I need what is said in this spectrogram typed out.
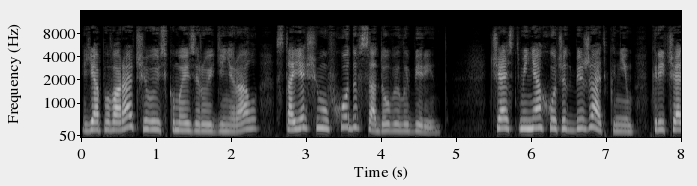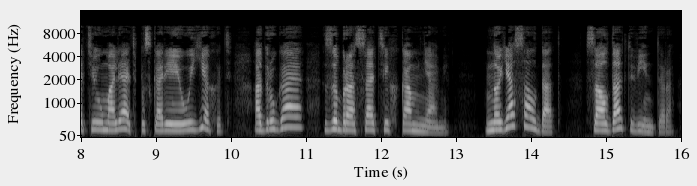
Я поворачиваюсь к Мейзеру и генералу, стоящему у входа в садовый лабиринт. Часть меня хочет бежать к ним, кричать и умолять поскорее уехать, а другая — забросать их камнями. Но я солдат, солдат Винтера —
